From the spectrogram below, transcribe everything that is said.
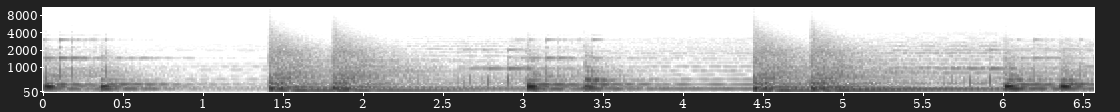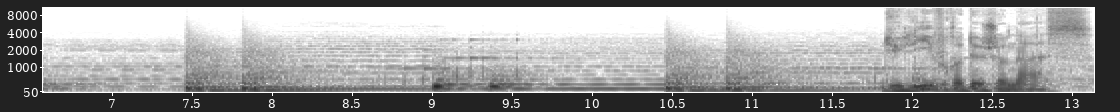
Du livre de Jonas.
